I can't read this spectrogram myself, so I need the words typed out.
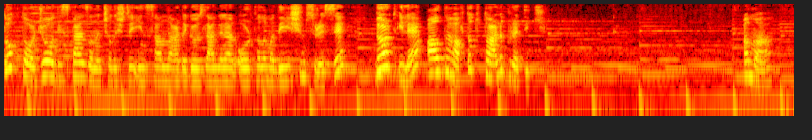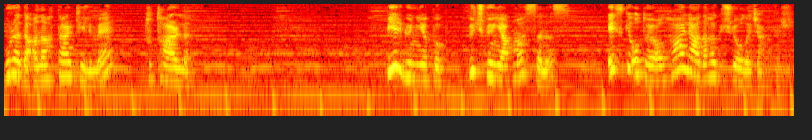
Doktor Joe Dispenza'nın çalıştığı insanlarda gözlemlenen ortalama değişim süresi 4 ile 6 hafta tutarlı pratik. Ama burada anahtar kelime tutarlı. Bir gün yapıp üç gün yapmazsanız eski otoyol hala daha güçlü olacaktır.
